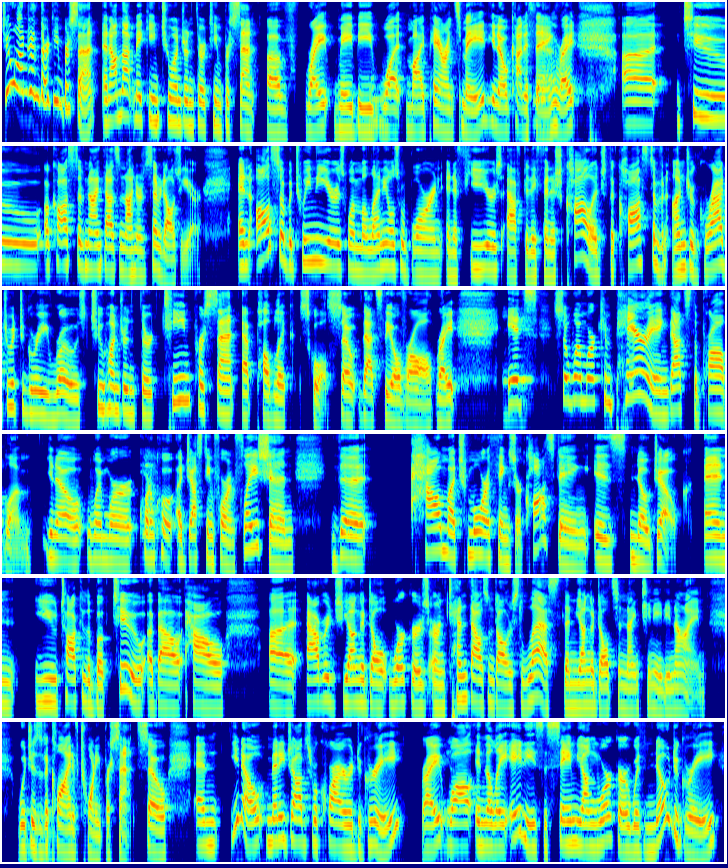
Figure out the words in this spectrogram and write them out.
213% and i'm not making 213% of right maybe mm-hmm. what my parents made you know kind of thing yeah. right uh, to a cost of $9,970 a year. And also between the years when millennials were born and a few years after they finished college, the cost of an undergraduate degree rose 213% at public schools. So that's the overall, right? Mm-hmm. It's so when we're comparing, that's the problem. You know, when we're quote unquote adjusting for inflation, the how much more things are costing is no joke. And you talk in the book too about how uh, average young adult workers earn $10,000 less than young adults in 1989, which is a mm-hmm. decline of 20%. So, and you know, many jobs require a degree, right? Yes. While in the late 80s, the same young worker with no degree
